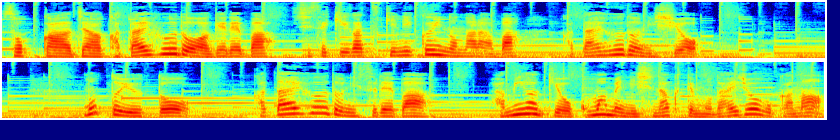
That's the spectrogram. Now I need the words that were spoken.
そっか、じゃあ硬いフードをあげれば歯石がつきにくいのならば硬いフードにしよう。もっと言うと、硬いフードにすれば歯磨きをこまめにしなくても大丈夫かな？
